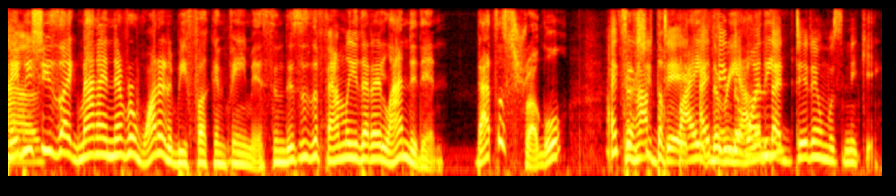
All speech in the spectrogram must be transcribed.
maybe she's like man i never wanted to be fucking famous and this is the family that i landed in that's a struggle I to think have she to did. fight I the think reality the one that didn't was Nicky.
